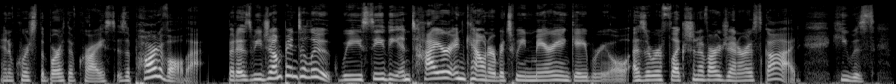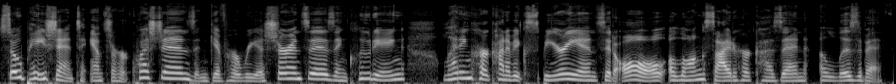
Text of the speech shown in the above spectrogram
And of course, the birth of Christ is a part of all that. But as we jump into Luke, we see the entire encounter between Mary and Gabriel as a reflection of our generous God. He was so patient to answer her questions and give her reassurances, including letting her kind of experience it all alongside her cousin Elizabeth.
